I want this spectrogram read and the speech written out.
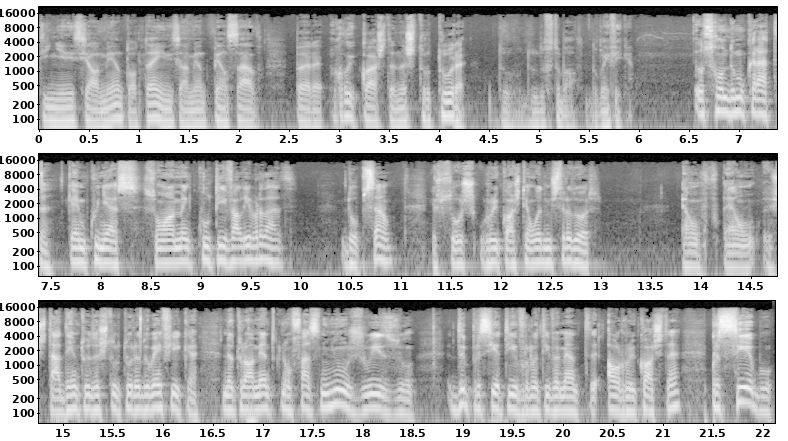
tinha inicialmente, ou tem inicialmente pensado para Rui Costa na estrutura do, do, do futebol, do Benfica? Eu sou um democrata, quem me conhece. Sou um homem que cultiva a liberdade de opção. As pessoas, o Rui Costa é um administrador é um, é um, está dentro da estrutura do Benfica. Naturalmente que não faço nenhum juízo depreciativo relativamente ao Rui Costa. Percebo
